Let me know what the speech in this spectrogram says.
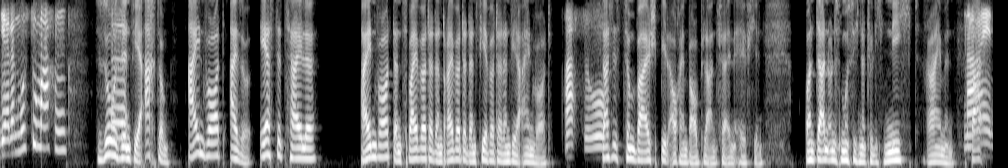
ja, dann musst du machen. So sind wir. Achtung, ein Wort, also erste Zeile, ein Wort, dann zwei Wörter, dann drei Wörter, dann vier Wörter, dann wieder ein Wort. Ach so. Das ist zum Beispiel auch ein Bauplan für ein Elfchen. Und dann, und es muss sich natürlich nicht reimen. Nein.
